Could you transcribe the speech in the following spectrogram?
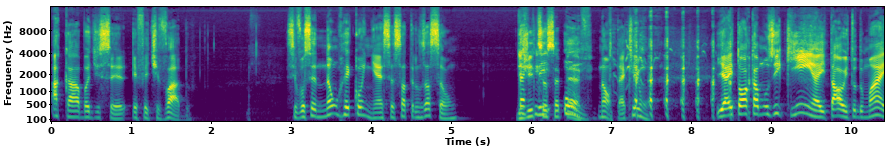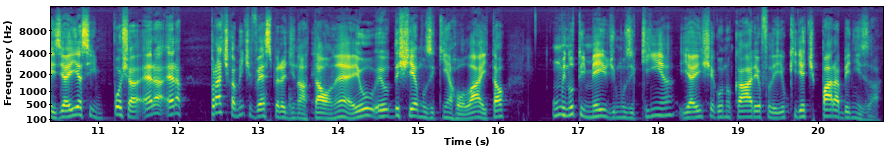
acaba de ser efetivado. Se você não reconhece essa transação, Digite seu CPF. um. Não, tecle 1. e aí toca a musiquinha e tal e tudo mais. E aí, assim, poxa, era, era praticamente véspera de Natal, né? Eu, eu deixei a musiquinha rolar e tal. Um minuto e meio de musiquinha. E aí chegou no cara e eu falei, eu queria te parabenizar.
